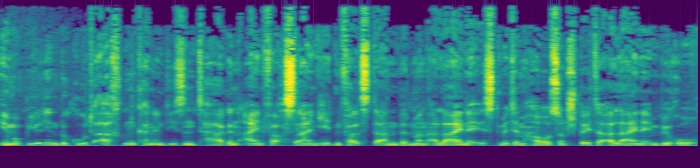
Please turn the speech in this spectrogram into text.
Immobilien begutachten kann in diesen Tagen einfach sein, jedenfalls dann, wenn man alleine ist mit dem Haus und später alleine im Büro.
